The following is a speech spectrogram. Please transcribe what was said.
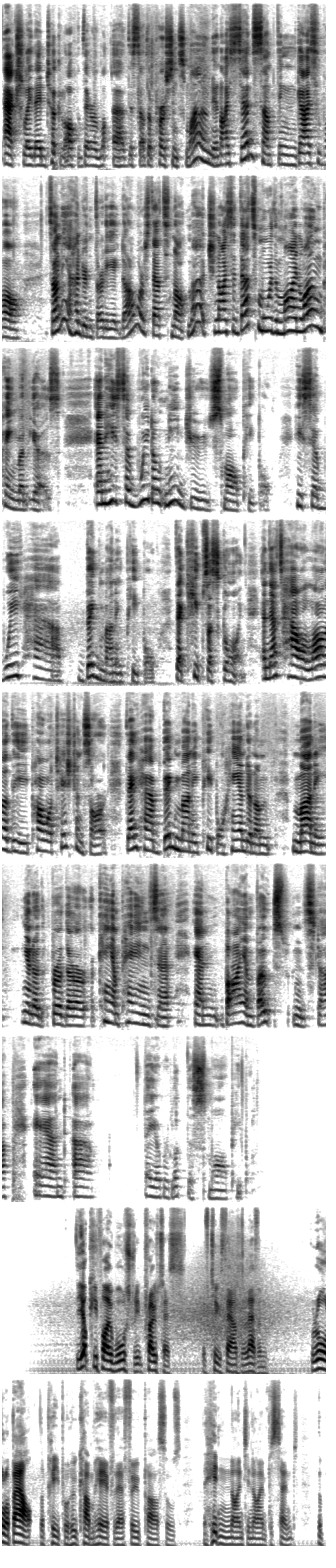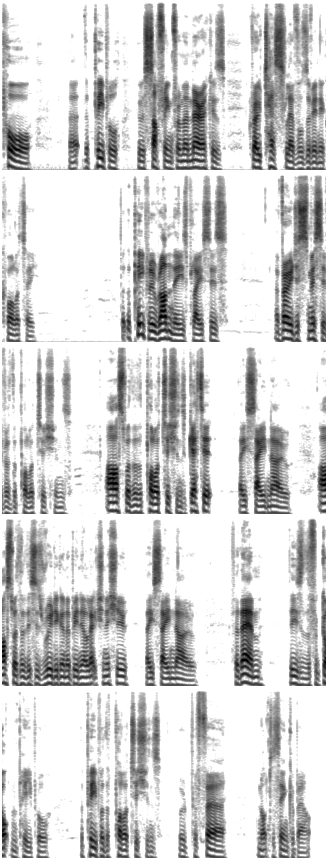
Actually, they took it off of their uh, this other person's loan, and I said something, and the guy said, "Well, it's only $138. That's not much." And I said, "That's more than my loan payment is." And he said, "We don't need you small people." He said, "We have big money people that keeps us going." And that's how a lot of the politicians are. They have big money people handing them money you know, for their campaigns and, and buying boats and stuff, and uh, they overlook the small people. The Occupy Wall Street protests of 2011 were all about the people who come here for their food parcels, the hidden 99%, the poor, uh, the people who are suffering from America's grotesque levels of inequality. But the people who run these places are very dismissive of the politicians. Asked whether the politicians get it, they say no. Asked whether this is really going to be an election issue, they say no. For them, these are the forgotten people, the people the politicians would prefer not to think about.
